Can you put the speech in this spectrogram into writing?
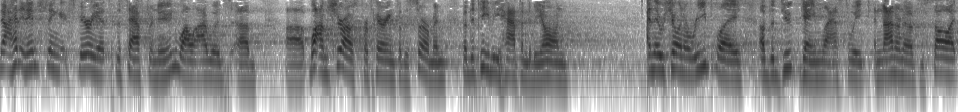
Now, I had an interesting experience this afternoon while I was, um, uh, well, I'm sure I was preparing for the sermon, but the TV happened to be on. And they were showing a replay of the Duke game last week, and I don't know if you saw it.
